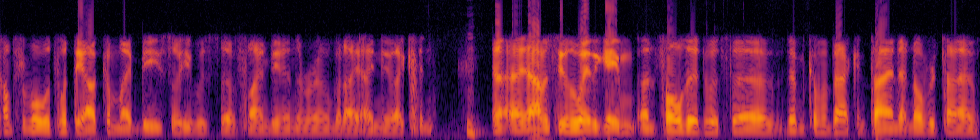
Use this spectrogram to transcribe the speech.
comfortable with what the outcome might be, so he was uh, fine being in the room. But I, I knew I couldn't. and obviously, the way the game unfolded with uh, them coming back and tying it in overtime,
